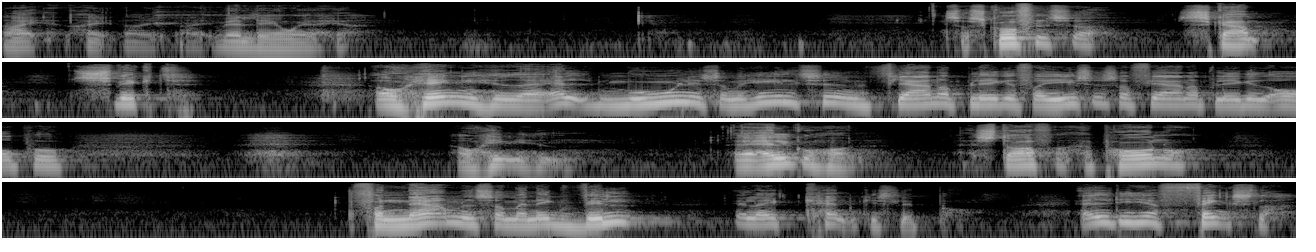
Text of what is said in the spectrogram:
nej, nej, nej, nej, hvad laver jeg her? Så skuffelser, skam, svigt, afhængighed af alt muligt, som hele tiden fjerner blikket fra Jesus og fjerner blikket over på afhængigheden af alkohol, af stoffer, af porno. Fornærmelser, man ikke vil eller ikke kan give slip på. Alle de her fængsler,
